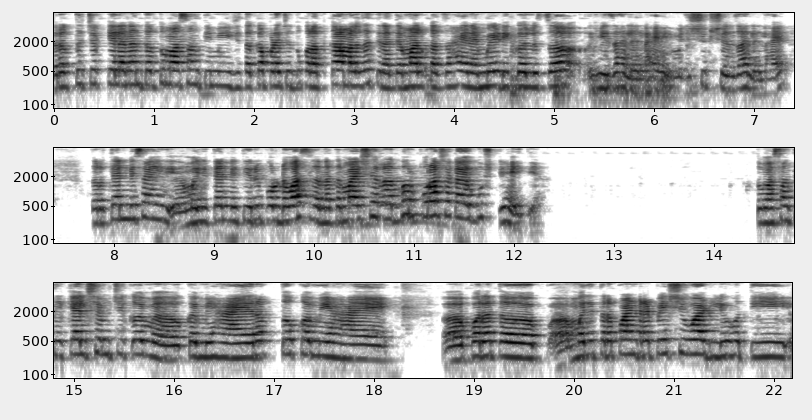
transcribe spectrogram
रक्त चेक केल्यानंतर तुम्हाला सांगते मी जिथं कपड्याच्या दुकानात कामाला जाते ना त्या मालकाचं आहे ना मेडिकलचं हे झालेलं आहे म्हणजे शिक्षण झालेलं आहे. तर त्यांनी सांगितलं म्हणजे त्यांनी ते रिपोर्ट वाचलं ना तर माझ्या शरीरात भरपूर अशा काही गोष्टी आहेत त्या. तुम्हाला सांगते कॅल्शियमची कमी कमी आहे रक्त कमी आहे. परत मध्ये तर पांढऱ्या पेशी वाढली होती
